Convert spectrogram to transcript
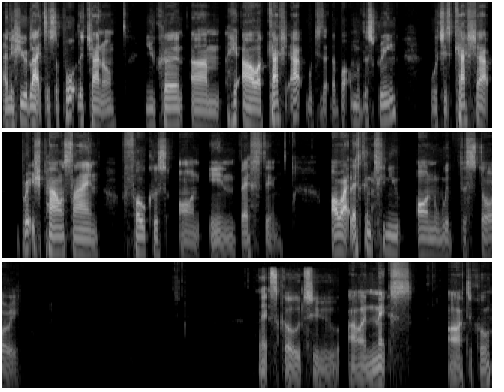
And if you'd like to support the channel you can um, hit our cash app which is at the bottom of the screen which is cash app british pound sign focus on investing. All right let's continue on with the story. Let's go to our next article.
